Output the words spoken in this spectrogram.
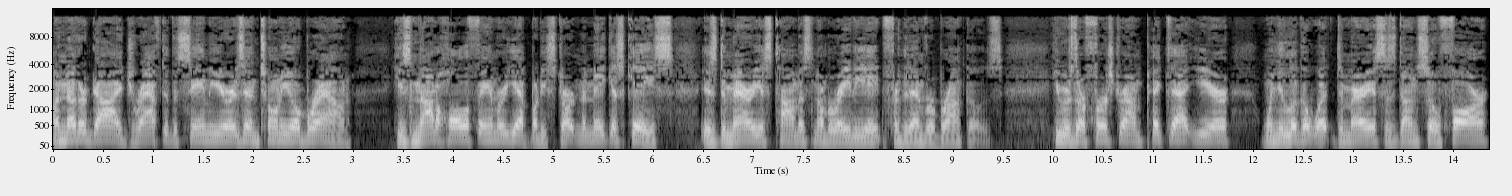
Another guy drafted the same year as Antonio Brown. He's not a Hall of Famer yet, but he's starting to make his case. Is Demaryius Thomas, number 88 for the Denver Broncos? He was their first round pick that year. When you look at what Demaryius has done so far,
